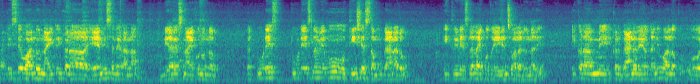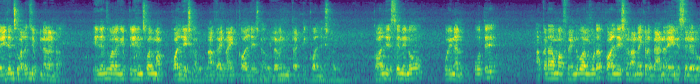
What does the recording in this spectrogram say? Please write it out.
కట్టిస్తే వాళ్ళు నైట్ ఇక్కడ ఏనిస్తలేరు అన్న బీఆర్ఎస్ నాయకులు ఉన్నారు. టూ డేస్ టూ డేస్లో మేము తీసేస్తాము బ్యానరు ఈ త్రీ డేస్లలో అయిపోతుంది ఏజెన్సీ వాళ్ళది ఉన్నది. ఇక్కడ మీ ఇక్కడ బ్యానర్ వేయొద్దని వాళ్ళకు ఏజెన్సీ వాళ్ళకి చెప్పినారంట. ఏజెన్సీ వాళ్ళకి చెప్తే ఏజెన్సీ వాళ్ళు మాకు కాల్ చేసినారు. నాకు ఆ నైట్ కాల్ చేసినారు. లెవెన్ థర్టీకి కాల్ చేసినారు. కాల్ చేస్తే నేను పోయినాను. పోతే అక్కడ మా ఫ్రెండ్ వాళ్ళు కూడా కాల్ చేసినారు. అన్న ఇక్కడ బ్యానర్ ఏం ఇస్తలేరు.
